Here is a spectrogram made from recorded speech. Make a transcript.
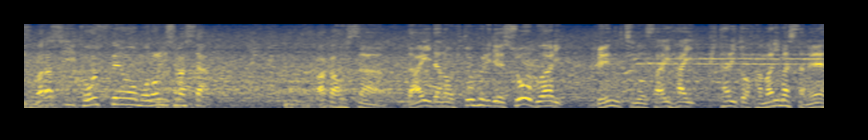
素晴らしい投手戦をものにしました。赤星さん代打の一振りで勝負ありベンチの采配ピタリとはまりましたね。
